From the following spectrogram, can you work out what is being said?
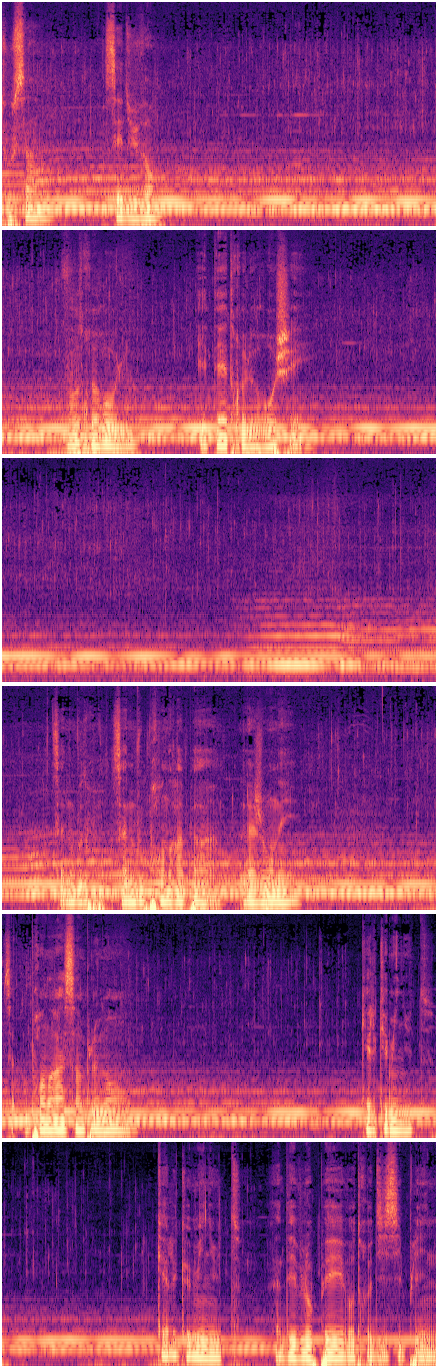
Tout ça, c'est du vent. Votre rôle est d'être le rocher ça ne vous prendra pas la journée. Ça vous prendra simplement quelques minutes. Quelques minutes à développer votre discipline,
